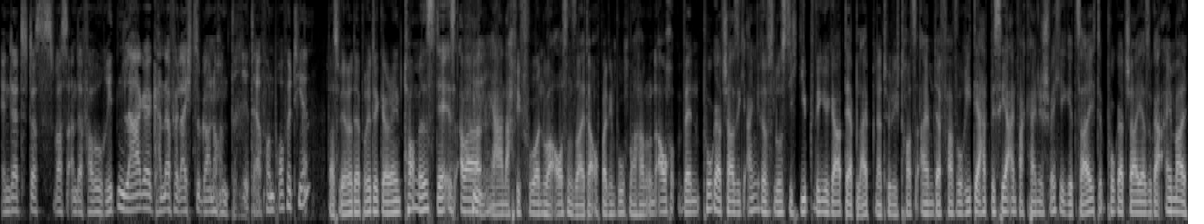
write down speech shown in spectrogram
Ändert das was an der Favoritenlage? Kann da vielleicht sogar noch ein Dritter von profitieren? Das wäre der Brite Geraint Thomas. Der ist aber hm. ja nach wie vor nur Außenseiter, auch bei den Buchmachern. Und auch wenn Pogacar sich angriffslustig gibt, Wingegaard, der bleibt natürlich trotz allem der Favorit. Der hat bisher einfach keine Schwäche gezeigt. Pogacar ja sogar einmal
